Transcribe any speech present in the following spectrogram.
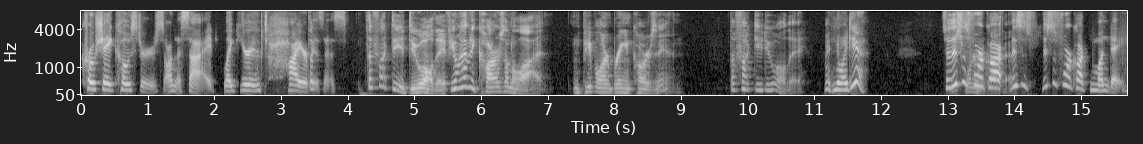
crochet coasters on the side. Like your entire The- business. the fuck do you do all day? If you don't have any cars on the lot and people aren't bringing cars in, the fuck do you do all day? I have no idea. So this is four o'clock. This is this is four o'clock Monday.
